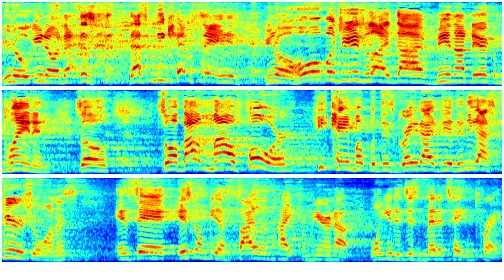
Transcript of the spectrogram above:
You know, you know, that, that's, that's what he kept saying. You know, a whole bunch of Israelites died being out there complaining. So, so about mile four, he came up with this great idea. Then he got spiritual on us and said, It's going to be a silent hike from here on out. I want you to just meditate and pray.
